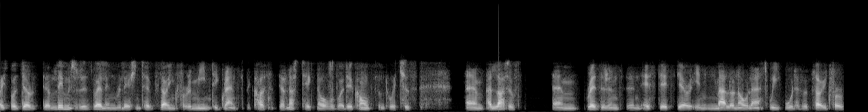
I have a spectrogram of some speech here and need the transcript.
I suppose they're they're limited as well in relation to applying for amenity grants because they're not taken over by the council, which is um, a lot of um, residents and estates there in Mallow now last week would have applied for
